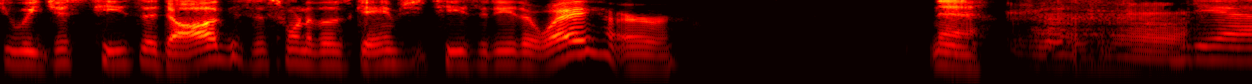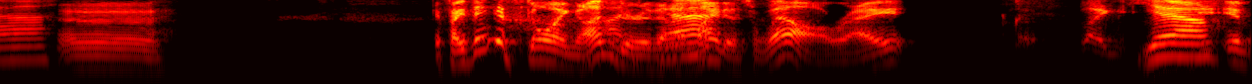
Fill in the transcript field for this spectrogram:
Do we just tease the dog? Is this one of those games you tease it either way, or nah? yeah. Uh, if I think it's going under, I then I might as well, right? Like, yeah, if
